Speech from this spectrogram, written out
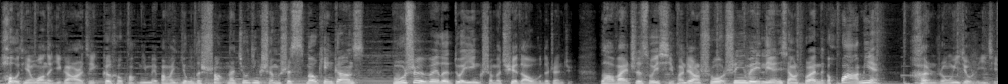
后天忘得一干二净。更何况你没办法用得上。那究竟什么是 smoking guns？不是为了对应什么确凿无误的证据。老外之所以喜欢这样说，是因为联想出来那个画面很容易就理解，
